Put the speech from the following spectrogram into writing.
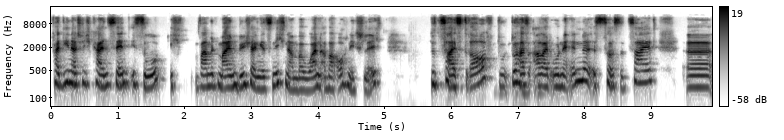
verdiene natürlich keinen Cent, ist so. Ich war mit meinen Büchern jetzt nicht Number One, aber auch nicht schlecht. Du zahlst drauf, du, du hast Arbeit ohne Ende, es kostet Zeit. Äh,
